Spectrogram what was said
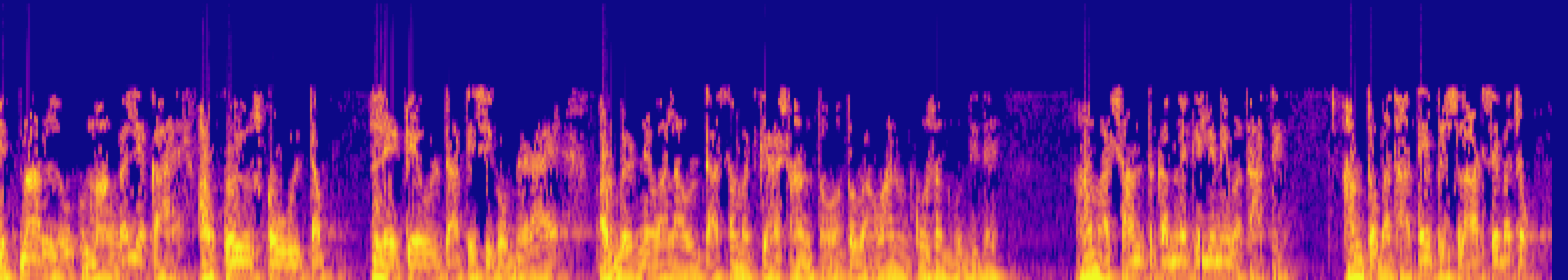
कितना लोक मांगल्य का है, और कोई उसको उल्टा लेके, उल्टा किसी को भिड़ाए, और भिड़ने वाला उल्टा समझ के अशांत हो तो भगवान उनको सदबुद्धि दे। हम अशांत करने के लिए नहीं बताते। हम तो बताते फिसलाट से बचो।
